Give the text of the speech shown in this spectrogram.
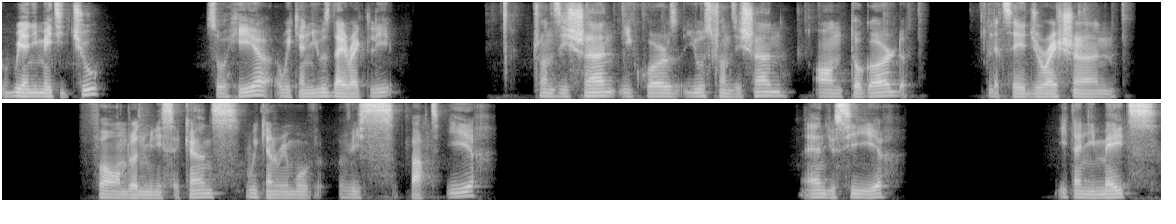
Reanimated 2. So here we can use directly transition equals use transition on toggled, let's say duration 400 milliseconds. We can remove this part here. And you see here, it animates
